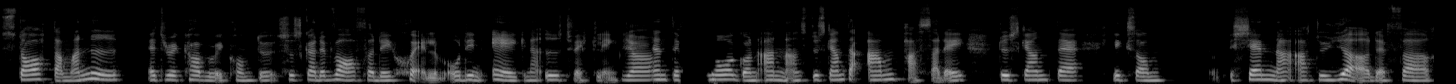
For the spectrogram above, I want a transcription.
startar man nu ett recovery-konto så ska det vara för dig själv och din egna utveckling. Ja. Inte någon annans. Du ska inte anpassa dig. Du ska inte liksom känna att du gör det för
